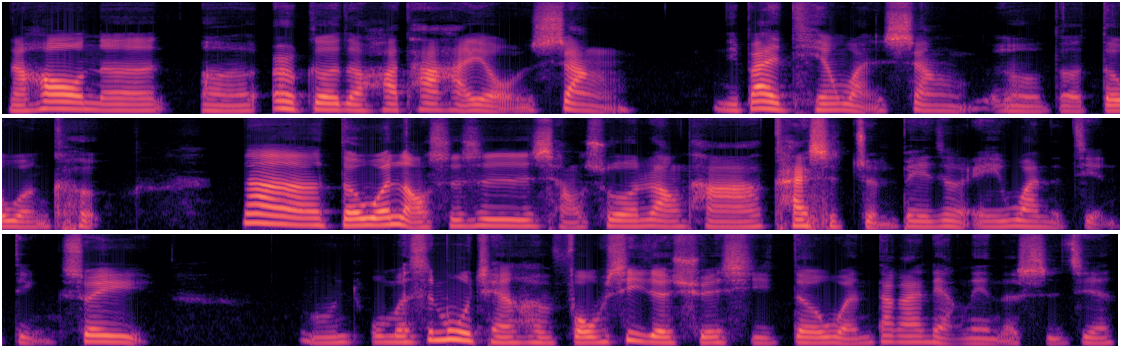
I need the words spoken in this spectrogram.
然后呢，呃，二哥的话他还有上礼拜天晚上呃的德文课，那德文老师是想说让他开始准备这个 A one 的检定，所以。我们我们是目前很佛系的学习德文，大概两年的时间。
